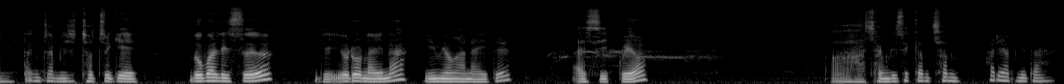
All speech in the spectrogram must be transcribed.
예, 땅장미 저쪽에 노발리스 이제 요런 아이나 유명한 아이들 알 수 있고요. 아 장미 색감 참 화려합니다.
